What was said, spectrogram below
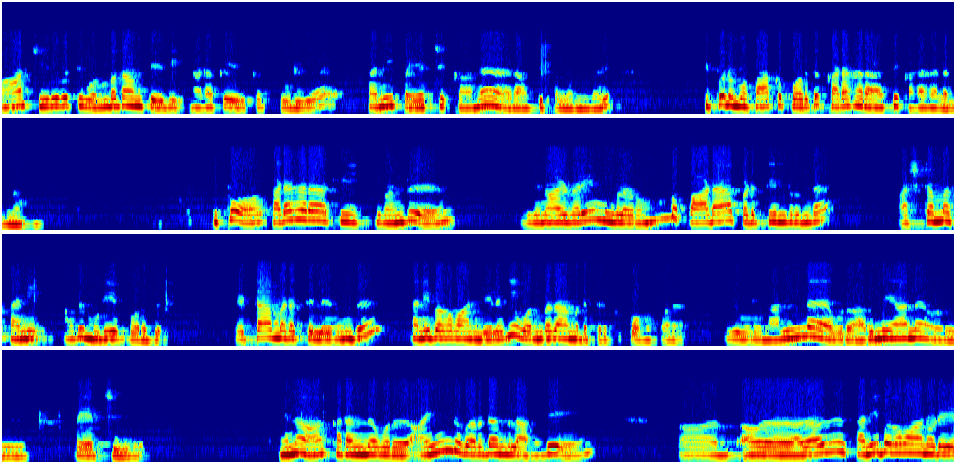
மார்ச் இருபத்தி ஒன்பதாம் தேதி நடக்க இருக்கக்கூடிய சனி பயிற்சிக்கான ராசி பலன்கள். இப்போ நம்ம பார்க்க போறது கடக ராசி கடக லக்னம். இப்போ கடக ராசிக்கு வந்து இது நாள் வரையும் உங்களை ரொம்ப பாடாப்படுத்தின்னு இருந்த அஷ்டம சனி அது முடிய போறது. எட்டாம் இடத்திலிருந்து சனி பகவான் விலகி ஒன்பதாம் இடத்திற்கு போக போறார். இது ஒரு நல்ல ஒரு அருமையான ஒரு பயிற்சி இது. ஏன்னா கடந்த ஒரு ஐந்து வருடங்களாகவே ஆஹ் அதாவது சனி பகவானுடைய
